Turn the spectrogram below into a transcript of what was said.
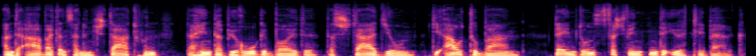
an der Arbeit an seinen Statuen, dahinter Bürogebäude, das Stadion, die Autobahn, der im Dunst verschwindende Uetliberg.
